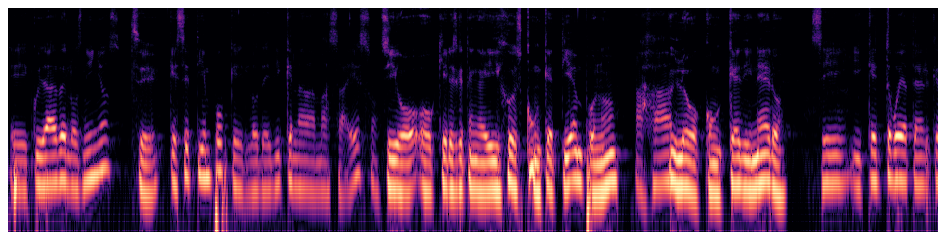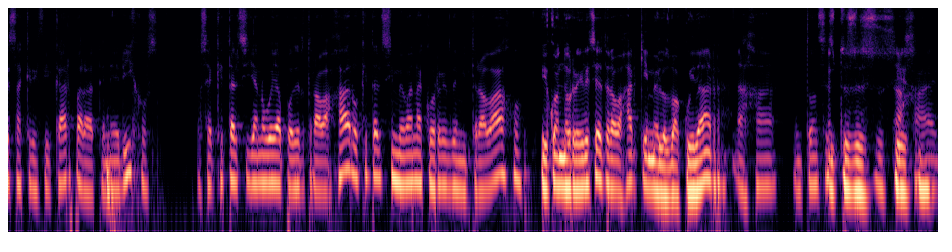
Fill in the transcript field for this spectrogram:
eh, cuidar de los niños, Sí. que ese tiempo que lo dedique nada más a eso. Sí, o, o quieres que tenga hijos, ¿con qué tiempo, no? Ajá. Luego, ¿con qué dinero? Sí, ¿y qué te voy a tener que sacrificar para tener hijos? O sea, ¿qué tal si ya no voy a poder trabajar? ¿O qué tal si me van a correr de mi trabajo? Y cuando regrese a trabajar, ¿quién me los va a cuidar? Ajá, entonces Entonces, eso sí es- Ajá,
